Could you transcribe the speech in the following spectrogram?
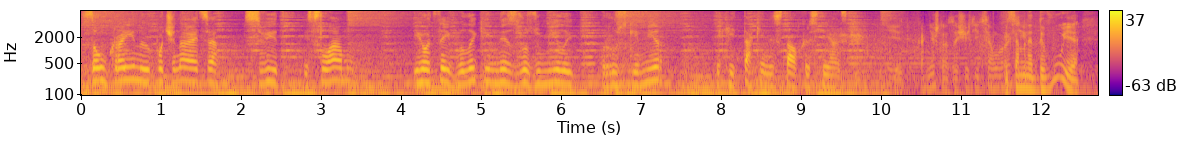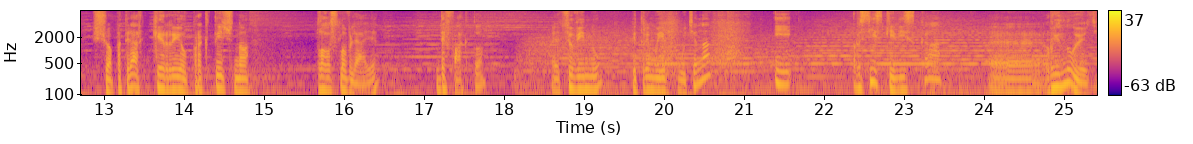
за Україною починається світ ісламу і оцей великий незрозумілий руський мір, який так і не став християнським. І, звісно, захистити саму І це мене дивує, що патріарх Кирил практично благословляє де-факто цю війну, підтримує Путіна, і російські війська е, руйнують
